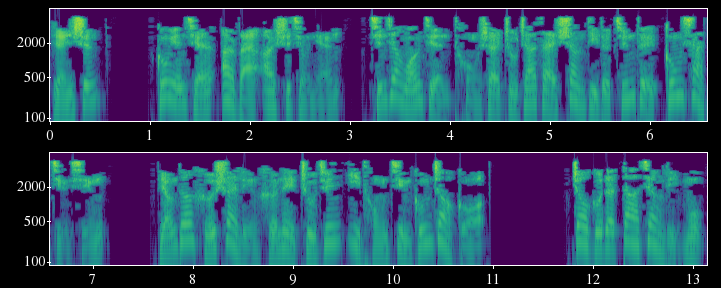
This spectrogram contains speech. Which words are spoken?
壬申，公元前二百二十九年，秦将王翦统帅驻扎在上地的军队攻下井陉，杨端和率领河内驻军一同进攻赵国。赵国的大将李牧。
